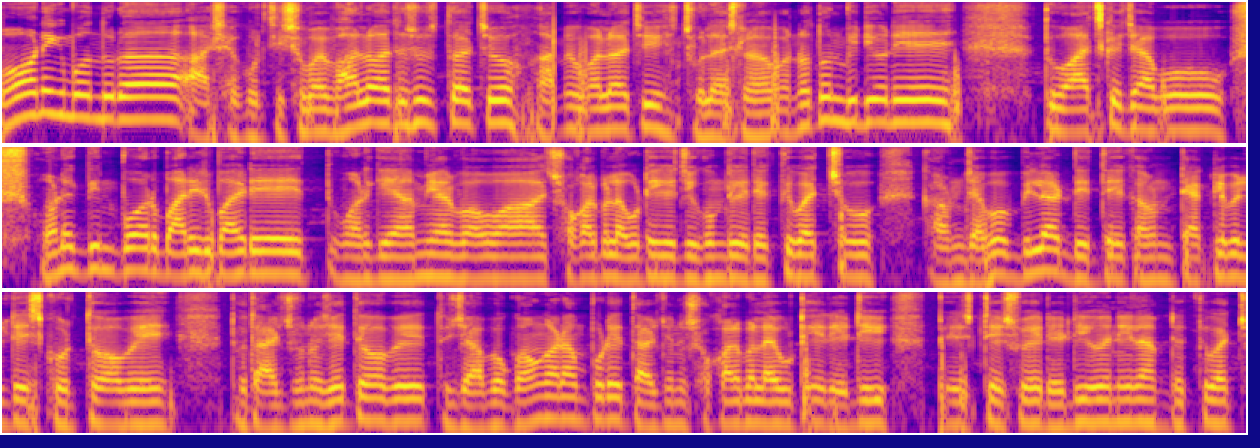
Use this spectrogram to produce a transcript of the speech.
মর্নিং বন্ধুরা, আশা করছি সবাই ভালো আছো, সুস্থ আছো, আমিও ভালো আছি, চলে আসলাম আবার নতুন ভিডিও নিয়ে। তো আজকে যাব অনেক দিন পর বাড়ির বাইরে, তোমার গিয়ে আমি আর বাবা সকালবেলা উঠে গেছি, ঘুম থেকে দেখতে পাচ্ছ। কারণ যাব বিলার দিতে, কারণ ট্যাক লেভেল টেস্ট করতে হবে, তো তার জন্য যেতে হবে। তো যাব গঙ্গারামপুরে, তার জন্য সকালবেলায় উঠে রেডি ফ্রেশ টেস্ট হয়ে রেডি হয়ে নিলাম, দেখতে পাচ্ছ।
